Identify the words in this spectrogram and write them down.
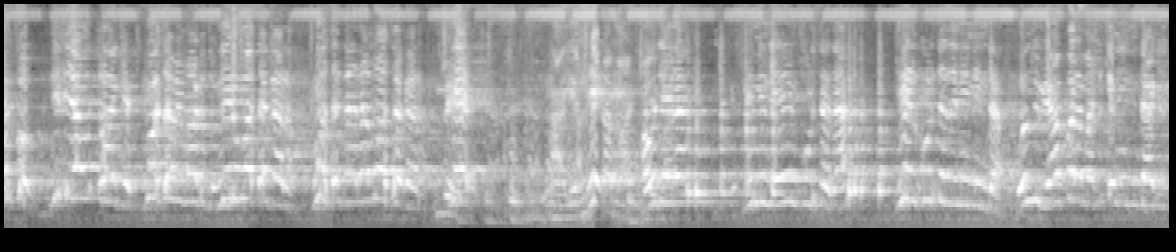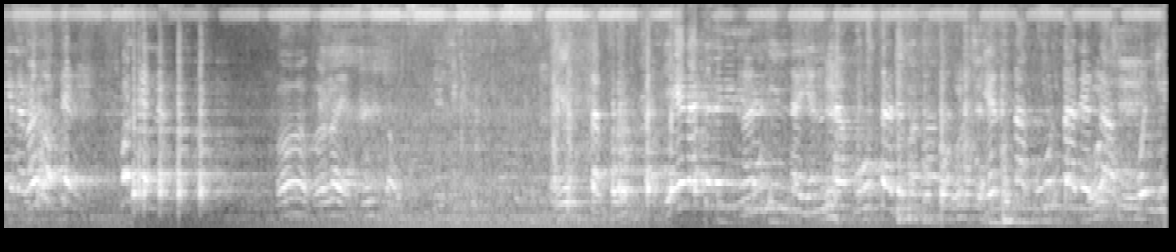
ಮಾಡ್ಕೋ ನೀನು ಯಾವತ್ತೂ ಹಾಗೆ ಮೋಸವೇ ಮಾಡುದು. ನೀನು ಮೋಸಗಾರ ಮೋಸಗಾರ ಮೋಸಗಾರ. ಹೌದೇನಾ? ನಿನ್ನಿಂದ ಏನ್ ಕೂಡ್ತದ? ಏನ್ ಕೂಡ್ತದೆ ನಿನ್ನಿಂದ? ಒಂದು ವ್ಯಾಪಾರ ಮಾಡ್ಲಿಕ್ಕೆ ನಿನ್ನಿಂದ ಆಗ್ಲಿಕ್ಕಿಲ್ಲ. ನಾನು ಪ್ರಳಯ ಎಂತ? ಏನಾಗ್ತದೆ ನಿನ್ನಿಂದ ನನ್ನಿಂದ ಎಂತ ಕೂರ್ತದೆ ಎಂತ ಕೂರ್ತದೆ ಅಂತ ಒಂಜಿ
